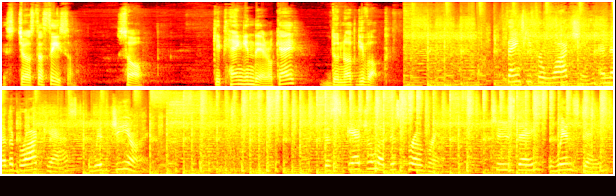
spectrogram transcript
It's just a season. So keep hanging there, okay? Do not give up. Thank you for watching another broadcast with Gian. The schedule of this program Tuesday, Wednesday,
